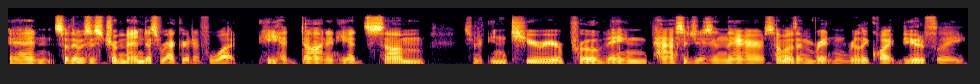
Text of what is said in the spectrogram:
And so there was this tremendous record of what he had done, and he had some sort of interior probing passages in there. Some of them written really quite beautifully,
